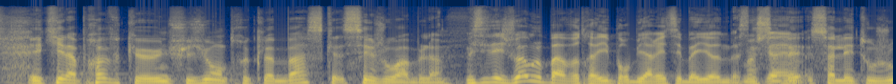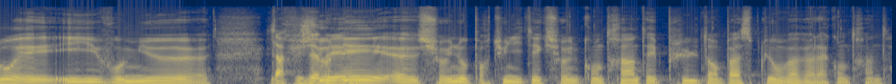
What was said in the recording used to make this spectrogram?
Et qui est la preuve qu'une fusion entre clubs basques, c'est jouable. Mais c'était jouable ou pas, à votre avis, pour Biarritz et Bayonne? Parce ça même- l'est- toujours et, et il vaut mieux euh, fusionner sur une opportunité que sur une contrainte et plus le temps passe, plus on va vers la contrainte.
